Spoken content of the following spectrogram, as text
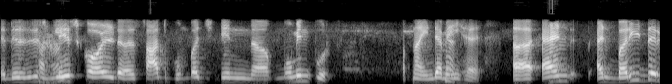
There's this Uh-huh. place called uh, Saat Gumbaj in uh, Mominpur. अपना इंडिया में ही है एंड एंड buried their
